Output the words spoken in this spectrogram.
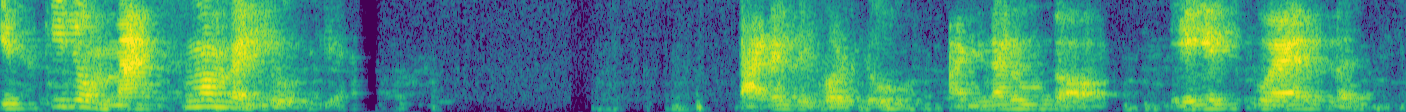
इसकी जो मैक्सिमम वैल्यू होती है that is equal to under root of a square plus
